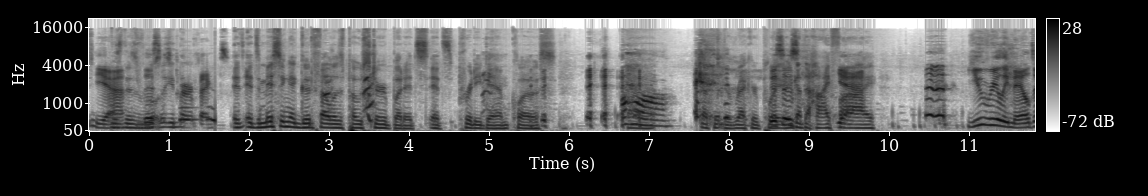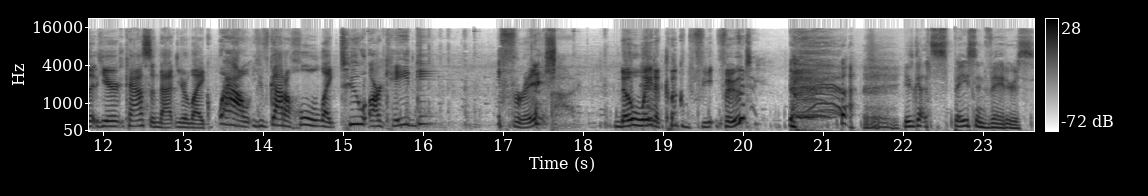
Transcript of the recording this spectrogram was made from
Yeah, this this, ro- is perfect. it, it's missing a Goodfellas poster, but it's it's pretty damn close. Ah, Got the, the record player. This you is- got the hi-fi. yeah. You really nailed it here, Cass, in that you're like, wow, you've got a whole like two arcade game fridge. No way to cook f- food. He's got Space Invaders.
